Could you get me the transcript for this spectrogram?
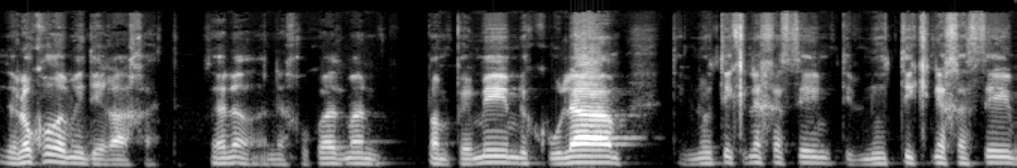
זה לא קורה מדירה אחת, בסדר? אנחנו כל הזמן פמפמים לכולם, תבנו תיק נכסים, תבנו תיק נכסים,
